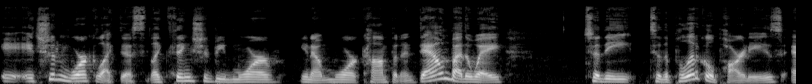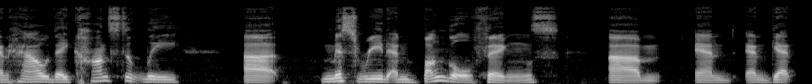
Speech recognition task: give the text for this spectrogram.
it, it shouldn't work like this. Like things should be more you know more competent. Down by the way to the to the political parties and how they constantly uh, misread and bungle things um, and and get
